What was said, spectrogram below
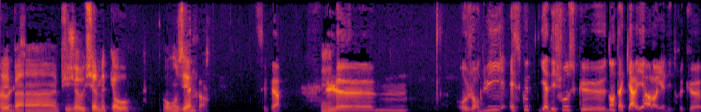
et ben, puis j'ai réussi à le mettre KO au 11e. Super. Mm. Le... Aujourd'hui, est-ce qu'il y a des choses que dans ta carrière, alors il y a des trucs euh,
